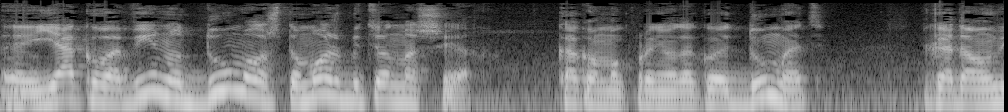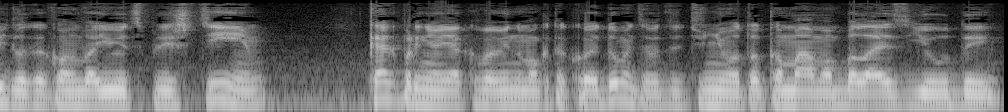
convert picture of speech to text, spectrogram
Якова Вину думал, что может быть он Машех. Как он мог про него такое думать, когда он видел, как он воюет с Плештием? Как про него Якова Вину мог такое думать? Вот ведь у него только мама была из Иуды.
